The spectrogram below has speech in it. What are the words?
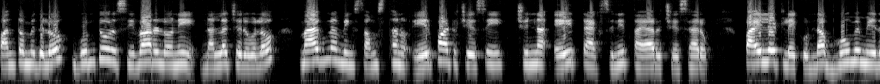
పంతొమ్మిదిలో గుంటూరు శివారులోని నల్ల చెరువులో మ్యాగ్నమింగ్ సంస్థను ఏర్పాటు చేసి చిన్న ఎయిర్ ట్యాక్సీని తయారు చేశారు. పైలట్ లేకుండా భూమి మీద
